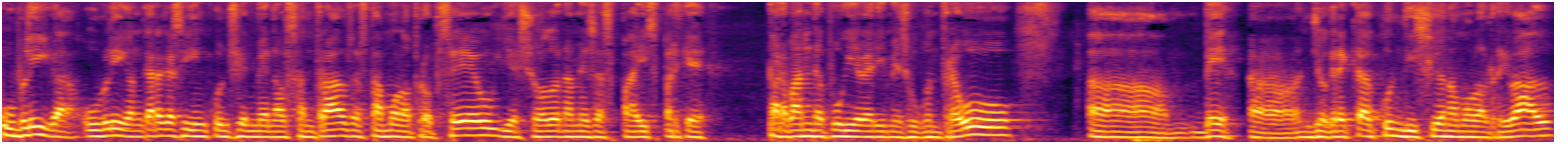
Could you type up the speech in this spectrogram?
obliga, obliga, encara que sigui inconscientment, els centrals a estar molt a prop seu i això dona més espais perquè per banda pugui haver-hi més 1 contra 1. Uh, bé, uh, jo crec que condiciona molt el rival,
